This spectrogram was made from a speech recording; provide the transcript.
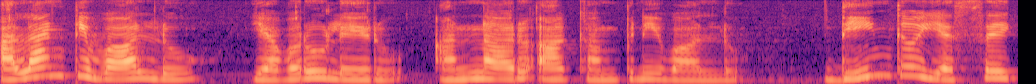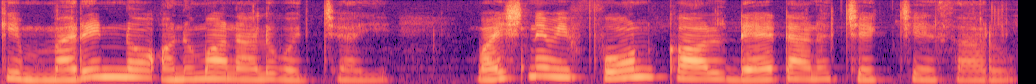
అలాంటి వాళ్ళు ఎవరూ లేరు అన్నారు ఆ కంపెనీ వాళ్ళు. దీంతో ఎస్ఐకి మరెన్నో అనుమానాలు వచ్చాయి. వైష్ణవి ఫోన్ కాల్ డేటాను చెక్ చేశారు.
